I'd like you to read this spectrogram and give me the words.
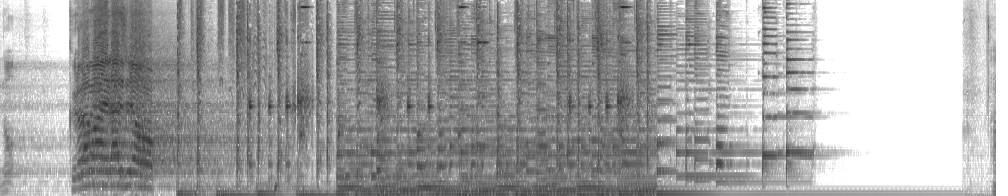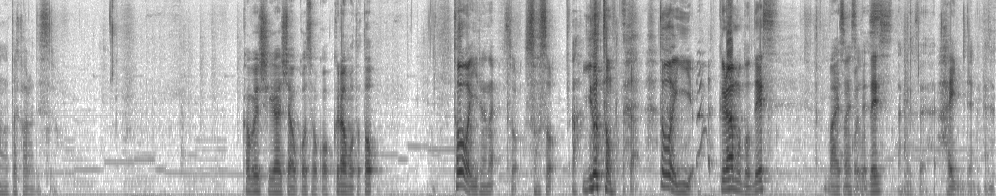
ーの。蔵前ラジオ。あなたからですよ。株式会社おこそこ倉本と。とはいらない。そうそうそう。言おうと思ってた。とはいいよ。倉本です。前底で前底です。い。はい。みたいな感じ。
